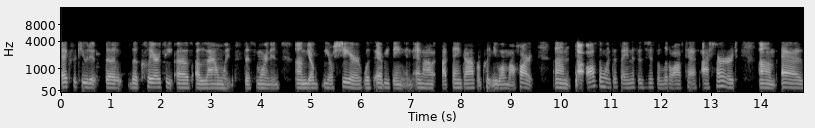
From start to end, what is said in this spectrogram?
executed the the clarity of allowance this morning. Um, your your share was everything, and and I I thank God for putting you on my heart. Um, I also want to say, and this is just a little off task. I heard um, as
